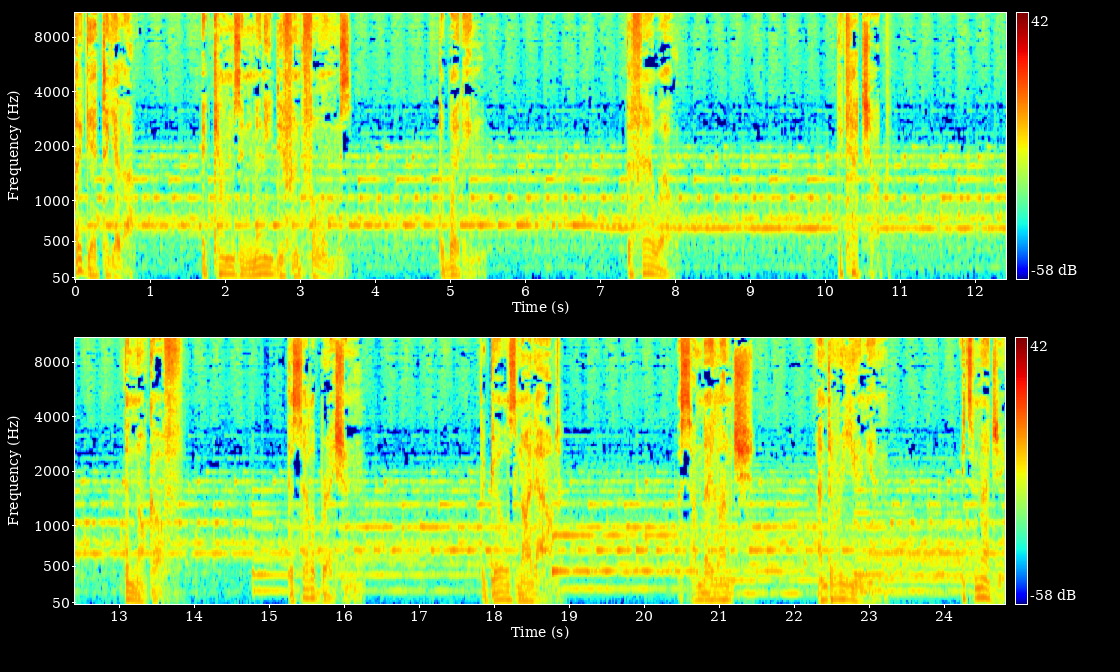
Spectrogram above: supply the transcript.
The get together. It comes in many different forms. The wedding. The farewell. The catch up. The knock off. The celebration. The girls' night out. The Sunday lunch. And the reunion. It's magic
